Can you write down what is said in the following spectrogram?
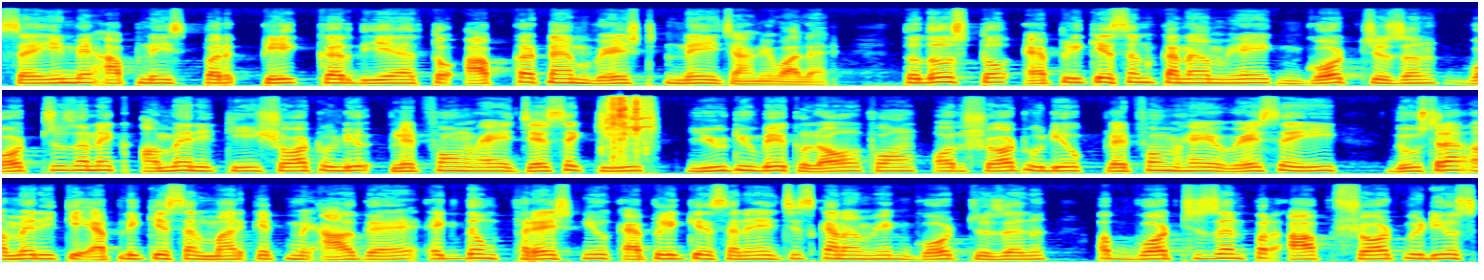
सही में आपने इस पर क्लिक कर दिया है तो आपका टाइम वेस्ट नहीं जाने वाला है। तो दोस्तों एप्लीकेशन का नाम है गोट चूजन गोट चूजन एक अमेरिकी शॉर्ट वीडियो प्लेटफॉर्म है, जैसे कि यूट्यूब एक लॉन्ग फॉर्म और शॉर्ट वीडियो प्लेटफॉर्म है, वैसे ही दूसरा, अमेरिकी एप्लीकेशन मार्केट में आ गए एकदम फ्रेश न्यू एप्लीकेशन है, जिसका नाम है गॉड चूजन अब गॉड चूजन पर आप शॉर्ट वीडियोस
